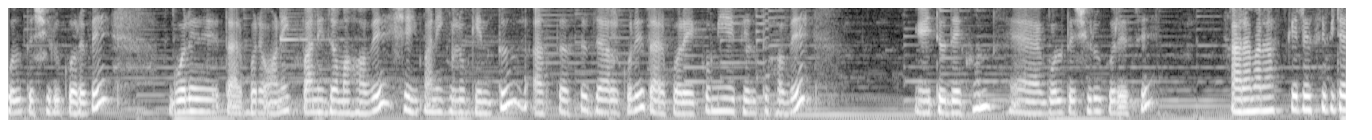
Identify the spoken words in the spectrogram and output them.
গলতে শুরু করবে। গলে তারপরে অনেক পানি জমা হবে, সেই পানিগুলো কিন্তু আস্তে আস্তে জাল করে তারপরে কমিয়ে ফেলতে হবে। এই তো দেখুন গলতে শুরু করেছে। আর আমার আজকের রেসিপিটা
